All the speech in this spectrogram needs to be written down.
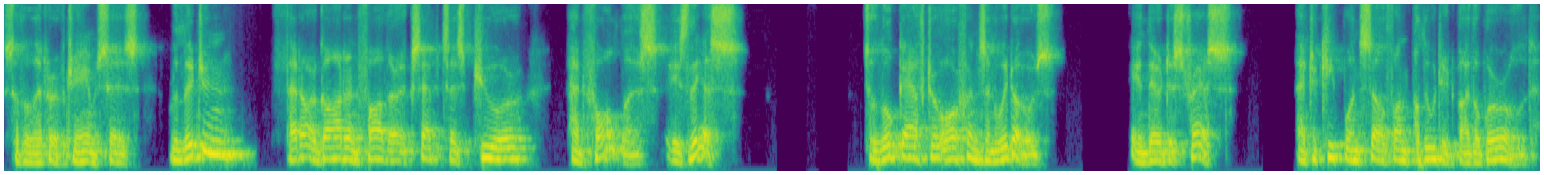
So the letter of James says, religion that our God and Father accepts as pure and faultless is this to look after orphans and widows in their distress and to keep oneself unpolluted by the world.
